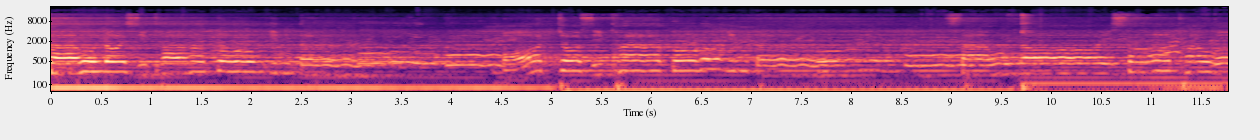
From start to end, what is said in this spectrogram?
สาวน้อยสิพาโกอินเตอร์บอสโจสิพาโกอินเตอร์ สาวน้อยซอฟต์พาวเวอร์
